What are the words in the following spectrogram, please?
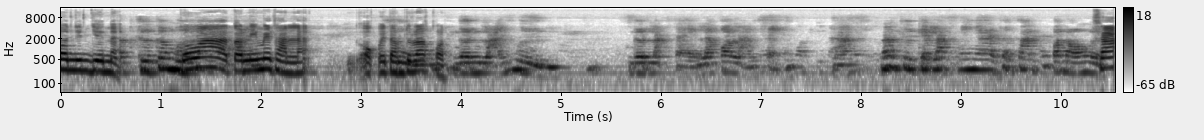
ตอนเย็นๆอะ มันคือเครื่องมือ เพราะว่าตอนนี้ไม่ทันแล้ว ออกไปทำธุระก่อน เงินหลายหมื่น เงินหลักแสนแล้วก็หลายแสนนะ นั่นคือเคล็ดลับง่ายๆสั้นๆของป้าน้องเลยสา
